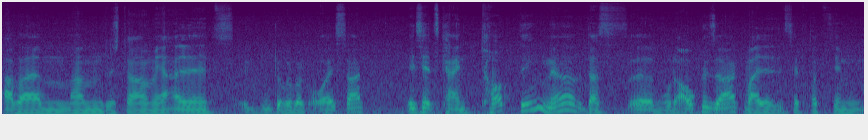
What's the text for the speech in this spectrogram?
Aber ähm, haben sich da mehr als gut darüber geäußert. Ist jetzt kein Top-Ding, ne? das äh, wurde auch gesagt, weil es ja trotzdem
